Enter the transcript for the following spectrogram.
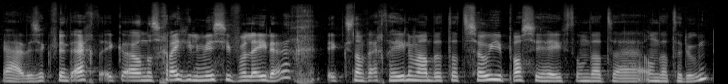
Ja, dus ik vind echt, ik onderschrijf jullie missie volledig. Ik snap echt helemaal dat dat zo je passie heeft om dat, eh, om dat te doen.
